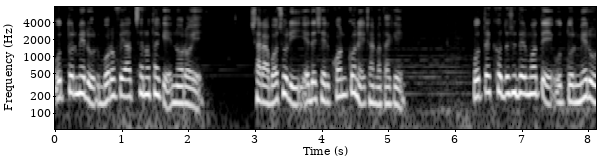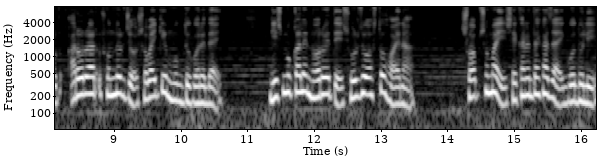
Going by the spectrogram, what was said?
উত্তর মেরুর বরফে আচ্ছান্ন থাকে নরওয়ে। সারা বছরই এদেশের কনকনে ঠান্ডা থাকে। প্রত্যক্ষদর্শীদের মতে, উত্তর মেরুর আরোরার সৌন্দর্য সবাইকে মুগ্ধ করে দেয়। গ্রীষ্মকালে নরওয়েতে সূর্য অস্ত হয় না। সব সময় সেখানে দেখা যায় গোধূলি।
